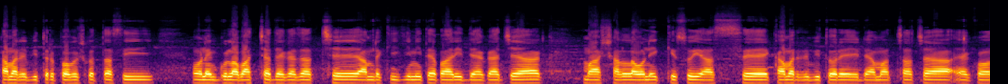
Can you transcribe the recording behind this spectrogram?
খামারের ভিতরে প্রবেশ করতেছি। অনেকগুলা বাচ্চা দেখা যাচ্ছে। আমরা কি কি নিতে পারি দেখা যাক। মার্শাল্লাহ অনেক কিছুই আছে খামারের ভিতরে। এটা আমার চাচা। এখন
